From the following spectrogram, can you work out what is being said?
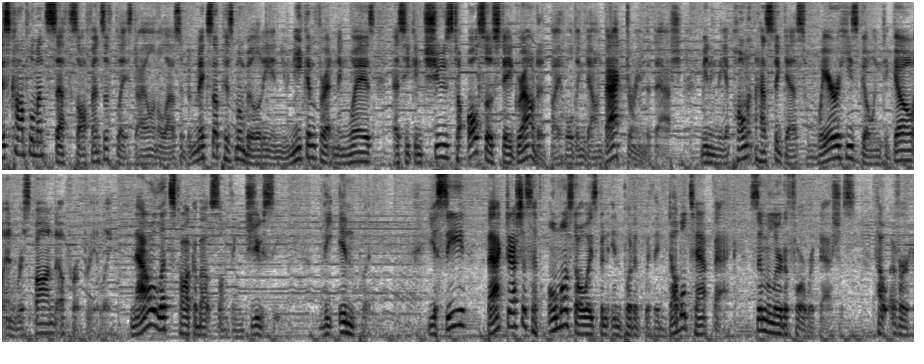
This complements Seth's offensive playstyle and allows him to mix up his mobility in unique and threatening ways, as he can choose to also stay grounded by holding down back during the dash, meaning the opponent has to guess where he's going to go and respond appropriately. Now let's talk about something juicy the input. You see, backdashes have almost always been inputted with a double tap back, similar to forward dashes. However,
